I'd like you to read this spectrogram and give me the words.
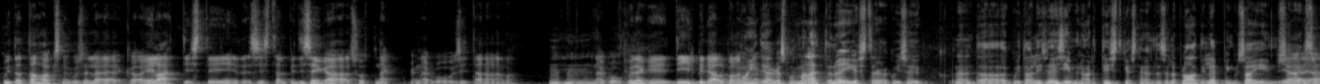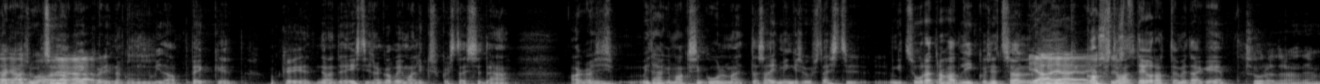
kui ta tahaks nagu sellega elatist teenida, siis tal pidi see ka suht näk- nagu sitane olema mm. -hmm. nagu kuidagi diil pidi halb olema. ma ei tea, kas ma mäletan õigesti, aga kui see nii-öelda, kui ta oli see esimene artist, kes nii-öelda selle plaadilepingu sai, mis Jaa, oli see jaa, väga jaa. suur sõna, kõik olid nagu mida pekki, et okei okay,, et niimoodi Eestis on ka võimalik sihukest asja teha. aga siis midagi ma hakkasin kuulma, et ta sai mingisugust hästi, mingid suured rahad liikusid seal, kaks tuhat eurot või midagi. suured rahad, jah.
